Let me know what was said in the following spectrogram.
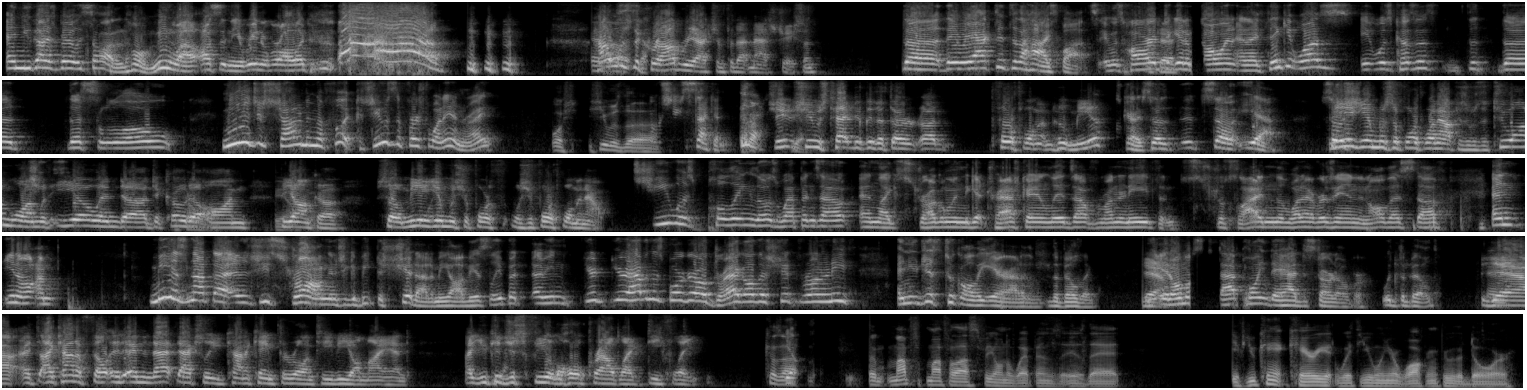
And you guys barely saw it at home. Meanwhile, us in the arena were all like, ah! How was the crowd reaction for that match, Jason? the they reacted to the high spots. It was hard to get them going, and I think it was it was because of the the the slow. Mia just shot him in the foot because she was the first one in, right? Well, she, she was the Or she's second. She Yeah. she was technically the third, uh, fourth woman. Who Mia? okay, so so yeah, so Mia she- Yim was the fourth one out because it was a two on one with Io and uh, Dakota Oh, on Bianca. So Mia Yim was your fourth was your fourth woman out. she was pulling those weapons out and like struggling to get trash can lids out from underneath and sliding the whatever's in and all this stuff. And you know, I'm Mia's not that she's strong and she could beat the shit out of me, obviously. But I mean, you're you're having this poor girl drag all this shit from underneath, and you just took all the air out of the, the building. Yeah. It almost at that point they had to start over with the build. Yeah, I, I kind of felt it, and that actually kind of came through on TV on my end. Uh, you could just feel the whole crowd like deflate. because Yep. my my philosophy on the weapons is that if you can't carry it with you when you're walking through the door,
